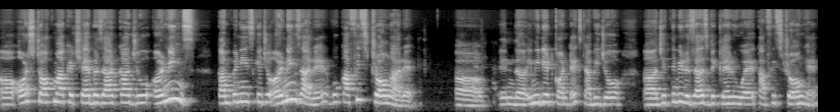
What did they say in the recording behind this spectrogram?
और स्टॉक मार्केट शेयर बाज़ार का जो अर्निंग्स कंपनीज़ के जो अर्निंग्स आ रहे हैं वो काफ़ी स्ट्रॉन्ग आ रहे हैं इन द इमीडिएट कॉन्टेक्स्ट अभी जो uh, जितने भी रिजल्ट्स डिक्लेयर हुए हैं काफ़ी स्ट्रॉन्ग है।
